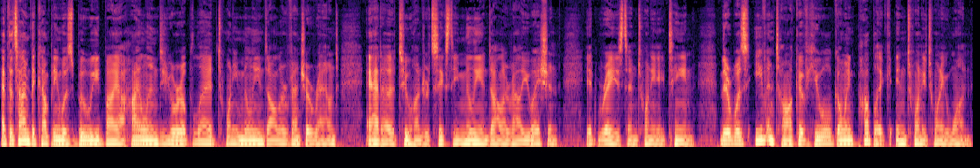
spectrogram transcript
At the time, the company was buoyed by a Highland Europe led $20 million venture round at a $260 million valuation it raised in 2018. There was even talk of Huel going public in 2021.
